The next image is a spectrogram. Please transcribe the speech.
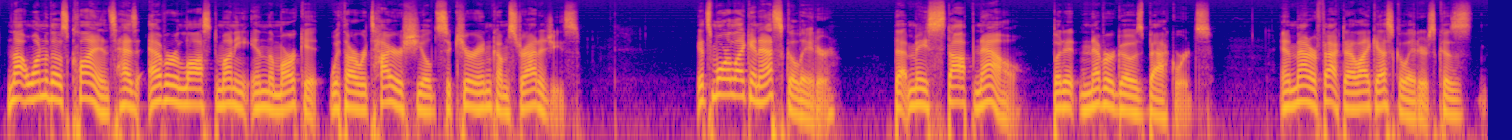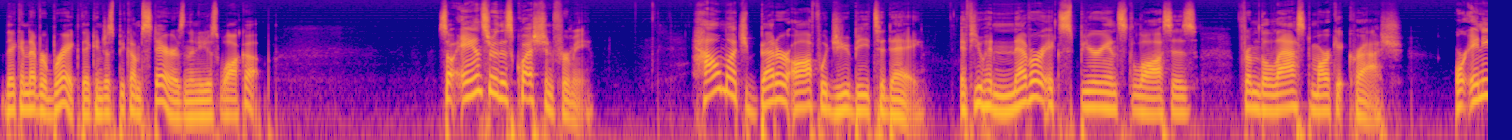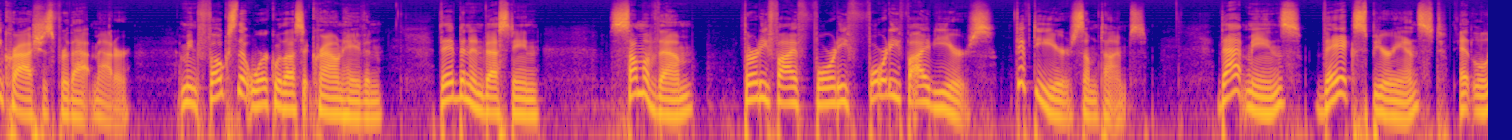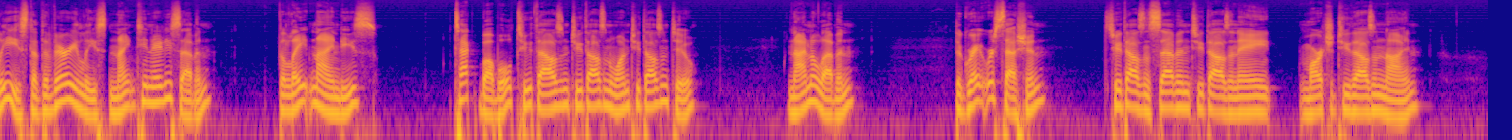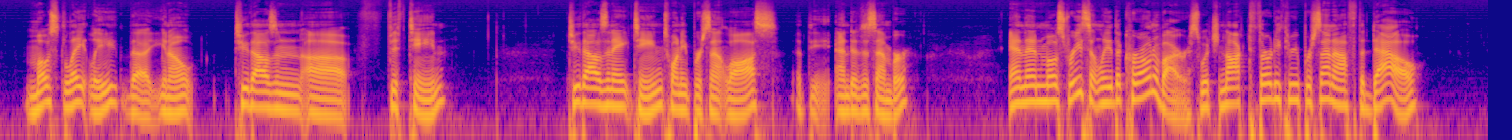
Not one of those clients has ever lost money in the market with our Retire Shield secure income strategies. It's more like an escalator that may stop now, but it never goes backwards. And matter of fact, I like escalators because they can never break. They can just become stairs and then you just walk up. So answer this question for me. How much better off would you be today if you had never experienced losses from the last market crash or any crashes for that matter? I mean, folks that work with us at Crown Haven, they've been investing, some of them 35, 40, 45 years, 50 years sometimes. That means they experienced, at least, at the very least, 1987, the late 90s, tech bubble, 2000, 2001, 2002, 9 11, the Great Recession, 2007, 2008, March of 2009. Most lately, the, you know, 2015, uh, 2018, 20% loss at the end of December. And then most recently, the coronavirus, which knocked 33% off the Dow.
